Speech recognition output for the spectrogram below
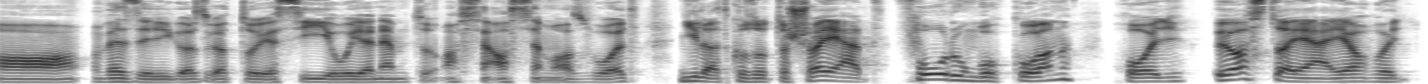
a vezérigazgatója, CEO-ja, nem tudom, azt, azt hiszem az volt, nyilatkozott a saját fórumokon, hogy ő azt ajánlja, hogy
